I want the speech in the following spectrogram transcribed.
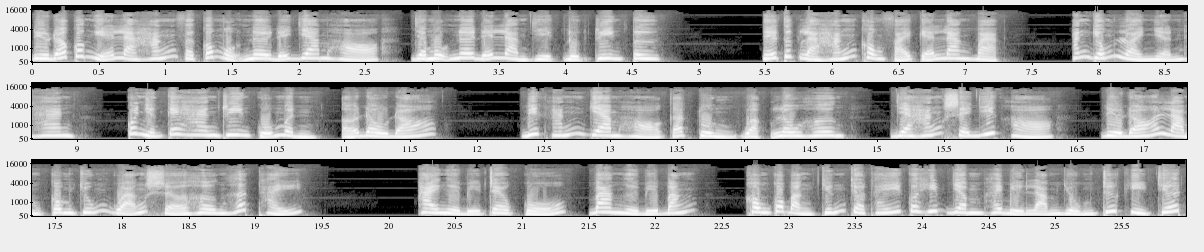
Điều đó có nghĩa là hắn phải có một nơi để giam họ và một nơi để làm việc được riêng tư. Thế tức là hắn không phải kẻ lang bạc. Hắn giống loài nhện hang, có những cái hang riêng của mình ở đâu đó. Biết hắn giam họ cả tuần hoặc lâu hơn và hắn sẽ giết họ Điều đó làm công chúng hoảng sợ hơn hết thảy. Hai người bị treo cổ, ba người bị bắn, không có bằng chứng cho thấy có hiếp dâm hay bị lạm dụng trước khi chết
